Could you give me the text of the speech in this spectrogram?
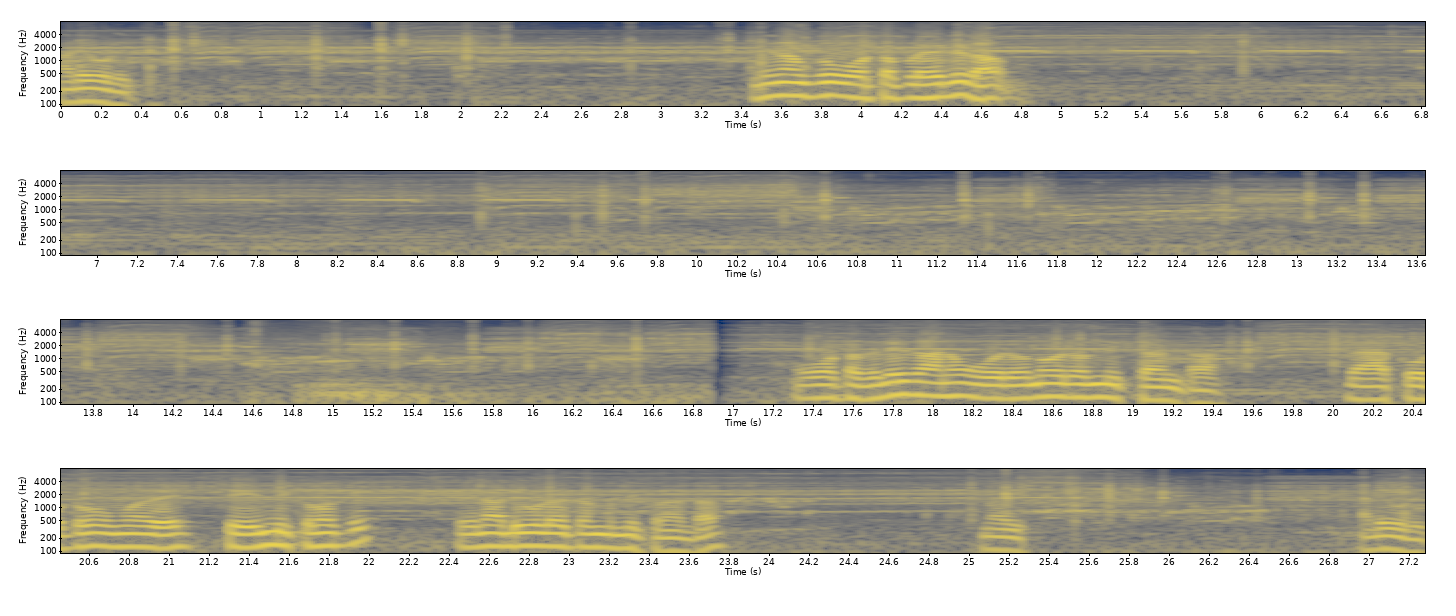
അടിപൊളി. ഇനി നമുക്ക് ഓട്ടോ പ്ലേയിൽ ഓട്ടത്തിൽ സാധനം ഓരോന്ന് ഓരോന്ന് നിൽക്കാൻ കേട്ടോ ബാക്കോട്ട് പോകുമ്പോൾ ചെയിൻ നിൽക്കണമൊക്കെ ചെയിൻ അടിപൊളിയായിട്ടുണ്ട് നിൽക്കണം കേട്ടോ നൈസ് അടിപൊളി.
